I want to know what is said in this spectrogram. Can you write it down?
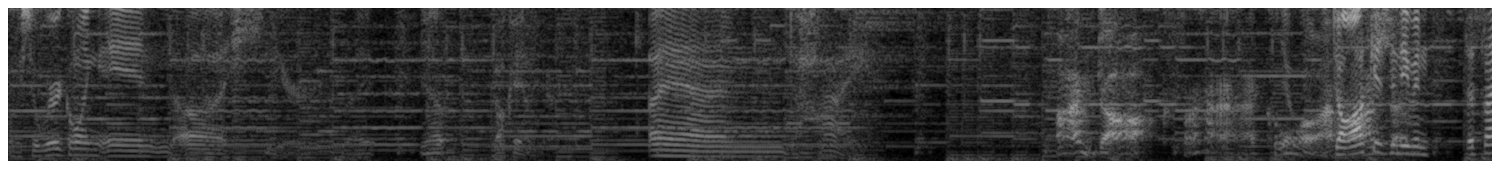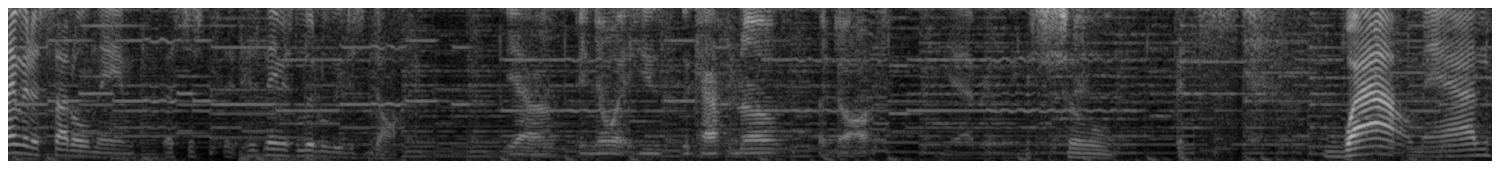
Okay, so we're going in uh here, right? Yep. Okay, okay. And hi. I'm Doc. Cool. Yep. Doc awesome. isn't even. That's not even a subtle name. That's just his name is literally just Doc. Yeah. You know what? He's the captain of a Doc. Yeah, really. So it's wow, man.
